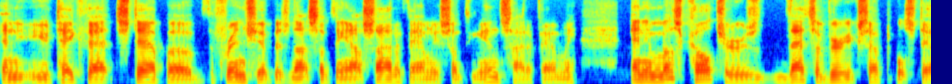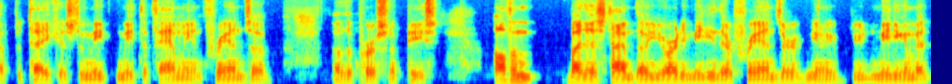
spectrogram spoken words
And you take that step of the friendship is not something outside of family, it's something inside of family. And in most cultures, that's a very acceptable step to take is to meet meet the family and friends of of the person of peace. Often by this time, though, you're already meeting their friends, or you know, you're meeting them at,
